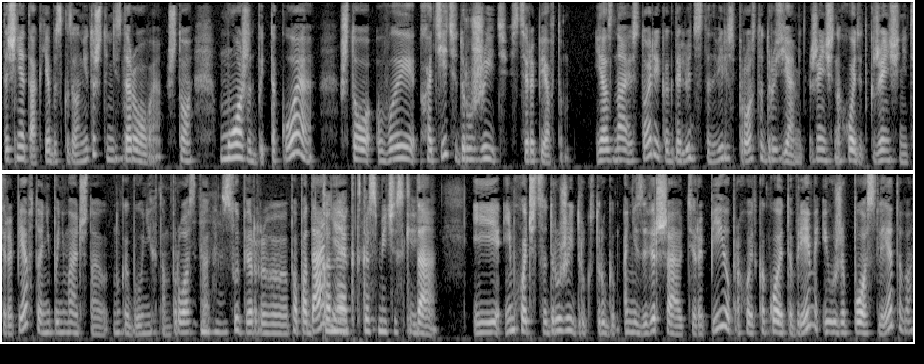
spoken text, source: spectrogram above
точнее так, я бы сказала, не то, что нездоровое, что может быть такое, что вы хотите дружить с терапевтом, я знаю истории, когда люди становились просто друзьями. Женщина ходит к женщине-терапевту, они понимают, что, ну, как бы у них там просто угу. супер э, попадание. Коннект космический. Да и им хочется дружить друг с другом. Они завершают терапию, проходит какое-то время, и уже после этого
